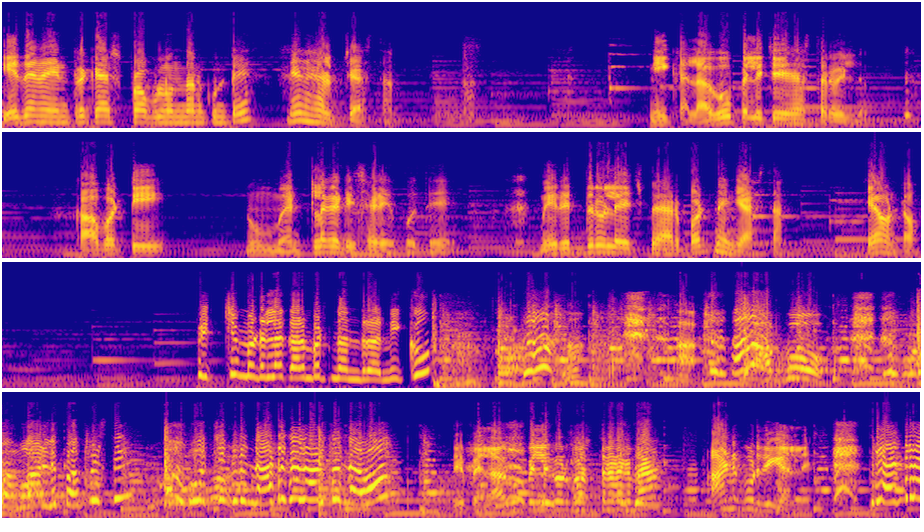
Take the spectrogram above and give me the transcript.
ఏదైనా ఇంటర్ క్యాస్ట్ ప్రాబ్లం ఉందనుకుంటే నేను హెల్ప్ చేస్తాను. నీకు ఎలాగో పెళ్ళి చేసేస్తారు వీళ్ళు. కాబట్టి నువ్వు మెంటల్గా డిసైడ్ అయిపోతే మీరిద్దరూ లేచిపోయే ఏర్పాటు నేను చేస్తాను. ఏమంటావు? పిచ్చి ముడలా కనబడుతున్నాను రా నీకు వాళ్ళు పంపిస్తే వచ్చి ఇక్కడ నాటకాలు ఆడుతున్నావా? రేపు ఎలాగో పెళ్ళి కొడుకు వస్తున్నాడు కదా కూడా దిగాలే. రండ్రా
